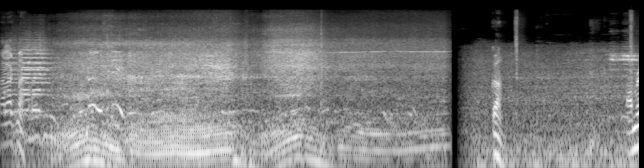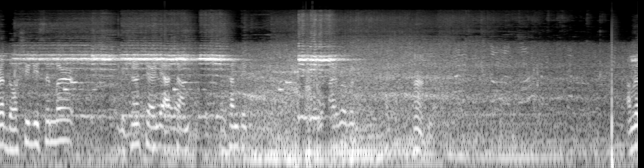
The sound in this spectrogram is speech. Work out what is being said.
Salak na. Ka. আমরা দশই ডিসেম্বর বিশ্বনাথ চাইলে আসাম ওখান থেকে হ্যাঁ। আমরা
